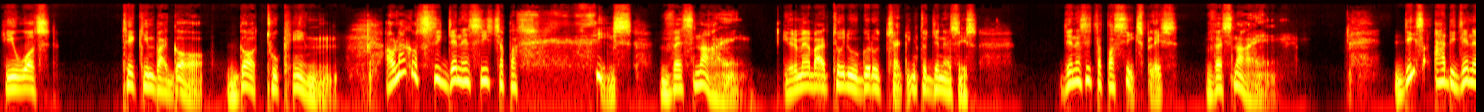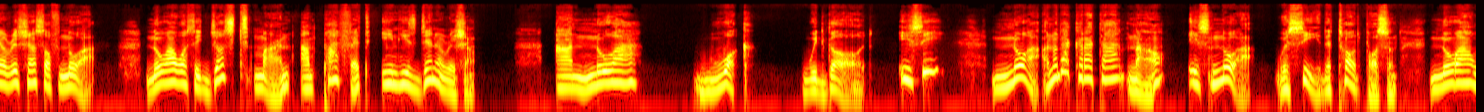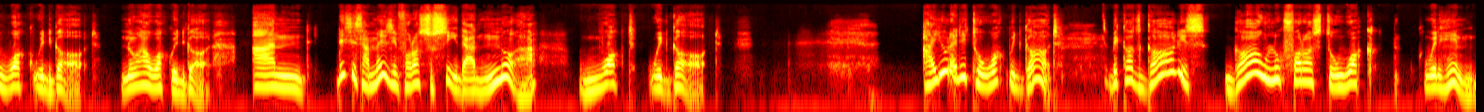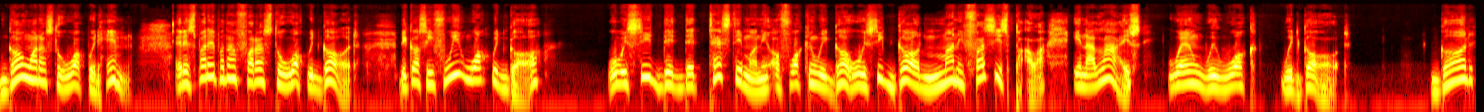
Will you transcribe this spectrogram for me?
He was taken by God. God took him. I would like to see Genesis chapter 6, verse 9. You remember I told you we go to check into Genesis. Genesis chapter 6, please. Verse 9. These are the generations of Noah. Noah was a just man and perfect in his generation. And Noah walked with God. You see, Noah, another character now is Noah. We see the third person. Noah walked with God. Noah walked with God. And this is amazing for us to see that Noah walked with God. Are you ready to walk with God? Because God is God look for us to walk with Him. God wants us to walk with Him. It is very important for us to walk with God. Because if we walk with God, we will see the, the testimony of walking with God. We see God manifest His power in our lives when we walk with God. God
